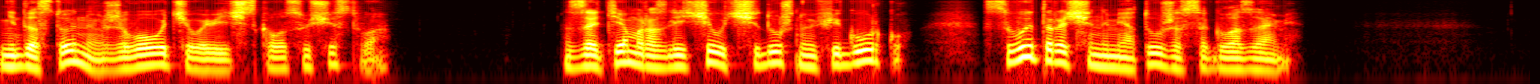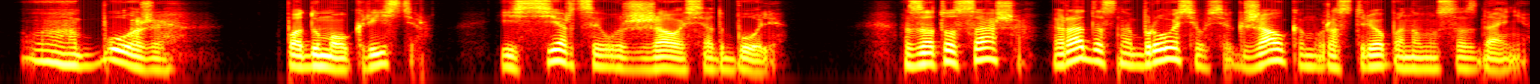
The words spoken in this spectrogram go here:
недостойную живого человеческого существа. Затем различил тщедушную фигурку с вытаращенными от ужаса глазами. «О, Боже!» — подумал Кристер, и сердце его сжалось от боли. Зато Саша радостно бросился к жалкому растрепанному созданию.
